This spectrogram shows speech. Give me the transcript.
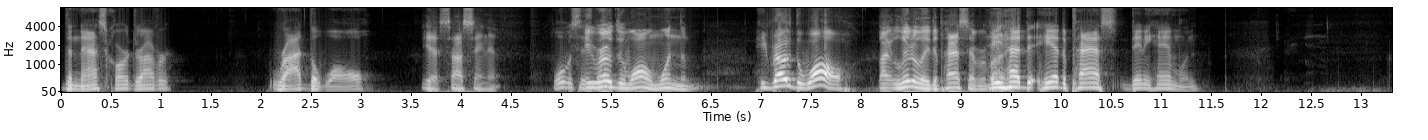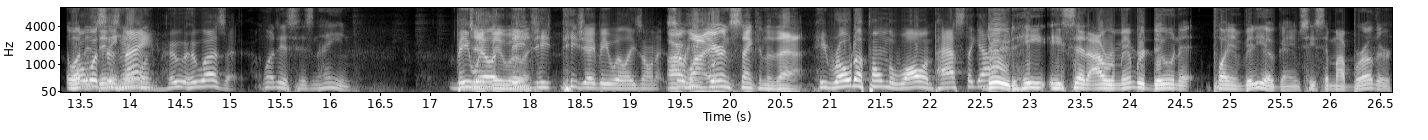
The NASCAR driver ride the wall. Yes, I seen it. What was his? He name? rode the wall and won the He rode the wall. like literally to pass everybody. He had to, he had to pass Denny Hamlin. What Wasn't was Denny his Hamlin? name? Who who was it? What is his name? B. Willie. Willie. DJ, DJ B. Willie's on it. All so right, while he, Aaron's thinking of that, he rolled up on the wall and passed the guy. Dude, he he said I remember doing it playing video games. He said my brother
